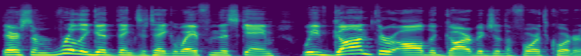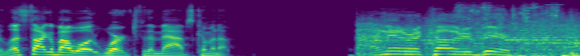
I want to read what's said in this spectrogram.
There are some really good things to take away from this game. We've gone through all the garbage of the fourth quarter. Let's talk about what worked for the Mavs coming up. I need a recovery beer.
